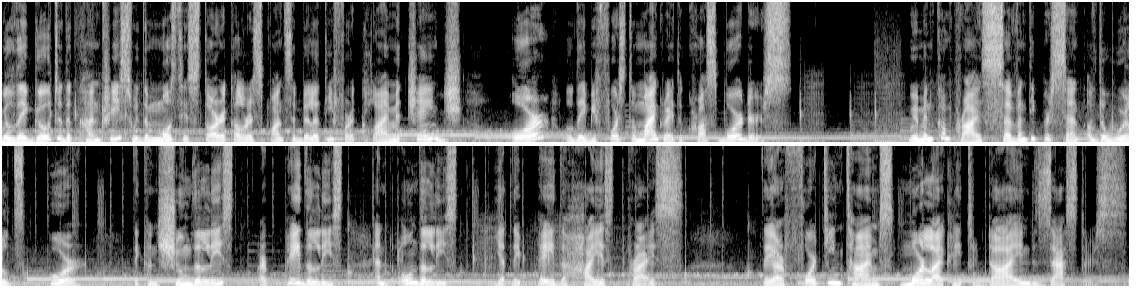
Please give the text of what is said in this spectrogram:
Will they go to the countries with the most historical responsibility for climate change? Or will they be forced to migrate across borders? Women comprise 70% of the world's poor. They consume the least, are paid the least, and own the least, yet they pay the highest price. They are 14 times more likely to die in disasters.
